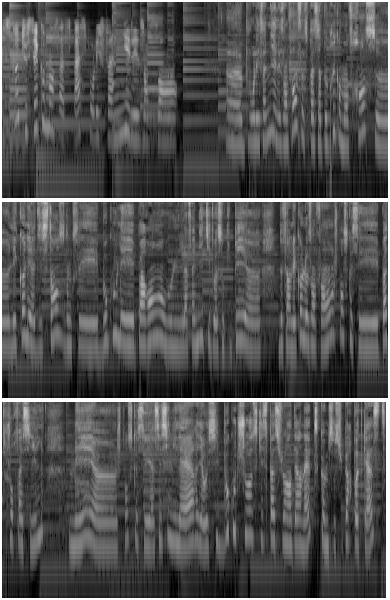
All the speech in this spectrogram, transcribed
Est-ce que tu sais comment ça se passe pour les familles et les enfants? Euh, pour les familles et les enfants, ça se passe à peu près comme en France. euh, L'école est à distance, donc c'est beaucoup les parents ou la famille qui doit s'occuper euh, de faire l'école aux enfants. Je pense que c'est pas toujours facile, mais je pense que c'est assez similaire. Il y a aussi beaucoup de choses qui se passent sur Internet, comme ce super podcast,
